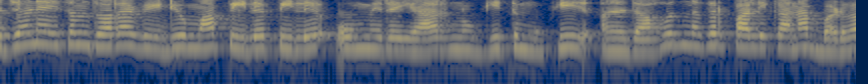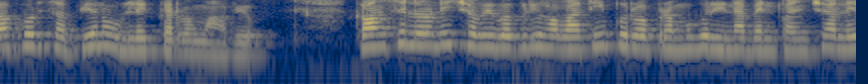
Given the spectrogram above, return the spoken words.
અજાણ્યા ઇસમ દ્વારા વિડીયોમાં પીલે પીલે ઓ મેરે યારનું ગીત મૂકી અને દાહોદ નગરપાલિકાના બળવાખોર સભ્યોનો ઉલ્લેખ કરવામાં આવ્યો. કાઉન્સિલરોની છબી બગડી હોવાથી પૂર્વ પ્રમુખ રીનાબેન પંચાલે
